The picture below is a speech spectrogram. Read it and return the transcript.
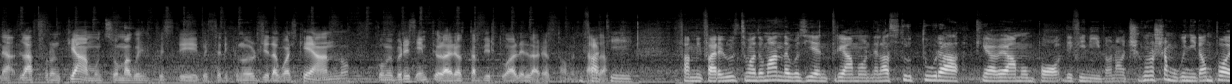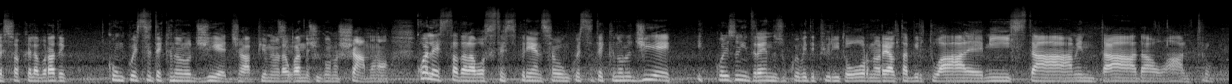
la affrontiamo insomma, queste, queste, tecnologie da qualche anno, come per esempio la realtà virtuale e la realtà aumentata. Infatti, fammi fare l'ultima domanda così entriamo nella struttura che avevamo un po' definito. No? Ci conosciamo quindi da un po' e so che lavorate con queste tecnologie già più o meno sì. da quando ci conosciamo. No? Qual è stata la vostra esperienza con queste tecnologie e quali sono i trend su cui avete più ritorno? Realtà virtuale, mista, aumentata o altro?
